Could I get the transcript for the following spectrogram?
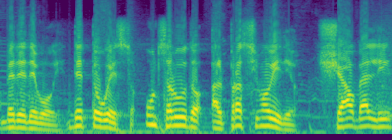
vedete voi. Detto questo un saluto al prossimo video. Ciao belli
